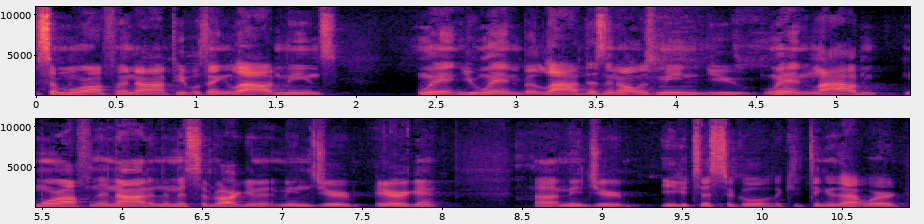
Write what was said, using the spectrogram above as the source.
So more often than not, people think loud means win, you win, but loud doesn't always mean you win. Loud, more often than not, in the midst of an argument, means you're arrogant, uh, means you're egotistical, if you think of that word,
